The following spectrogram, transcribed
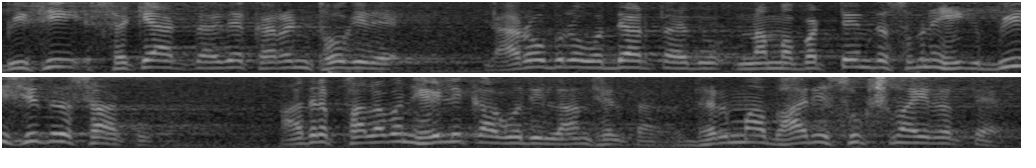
ಬಿಸಿ ಸೆಕೆ ಇದೆ ಕರೆಂಟ್ ಹೋಗಿದೆ. ಯಾರೊಬ್ಬರು ಒದ್ದಾಡ್ತಾ ಇದ್ದು ನಮ್ಮ ಬಟ್ಟೆಯಿಂದ ಸುಮ್ಮನೆ ಹೀಗೆ ಬೀಸಿದ್ರೆ ಸಾಕು. ಅದರ ಫಲವನ್ನು ಹೇಳಲಿಕ್ಕಾಗೋದಿಲ್ಲ ಅಂತ ಹೇಳ್ತಾರೆ. ಧರ್ಮ ಭಾರಿ ಸೂಕ್ಷ್ಮ ಇರುತ್ತೆ.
